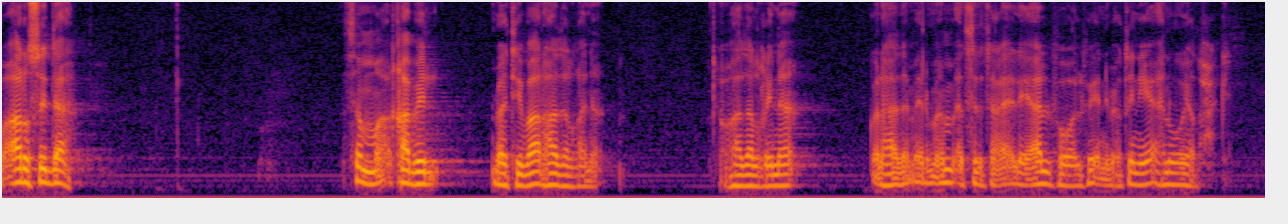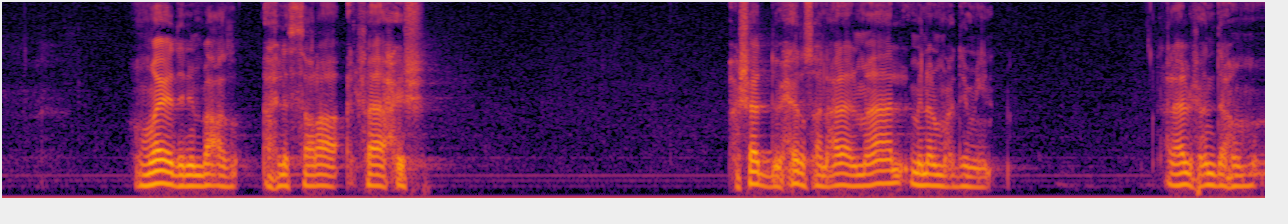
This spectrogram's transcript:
وأرصدة. ثم قبل باعتبار هذا الغناء. أو هذا الغناء قال هذا ما أثرت عليه ألف أو ألفين بيعطيني إياه وهو يضحك. وما يدري من بعض أهل الثراء الفاحش أشد حرصا على المال من المعدمين. الألف عندهم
